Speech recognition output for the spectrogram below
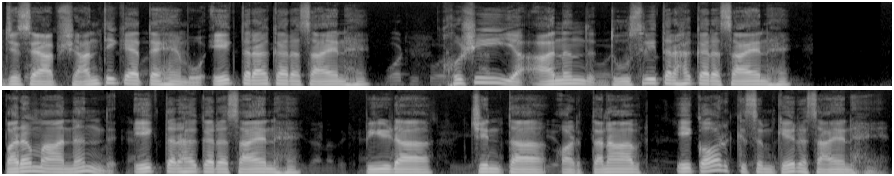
जिसे आप शांति कहते हैं, वो एक तरह का रसायन है। खुशी या आनंद दूसरी तरह का रसायन है। परम आनंद एक तरह का रसायन है। पीड़ा, चिंता और तनाव एक और किस्म के रसायन हैं।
